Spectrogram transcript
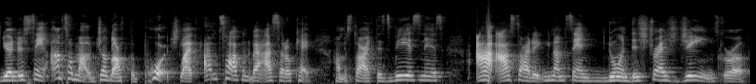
You understand? I'm talking about jumped off the porch. Like I'm talking about, I said, okay, I'm gonna start this business. I, I started, you know I'm saying, doing distressed jeans, girl.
